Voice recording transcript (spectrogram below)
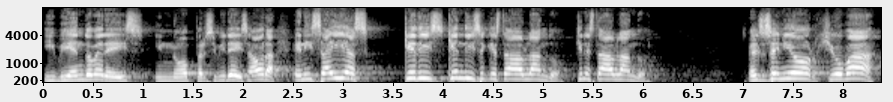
y viendo veréis y no percibiréis. Ahora, en Isaías, ¿qué dice, ¿quién dice que estaba hablando? ¿Quién estaba hablando? El Señor, Jehová.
